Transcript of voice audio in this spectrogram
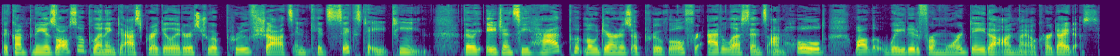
The company is also planning to ask regulators to approve shots in kids 6 to 18. The agency had put Moderna's approval for adolescents on hold while it waited for more data on myocarditis.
